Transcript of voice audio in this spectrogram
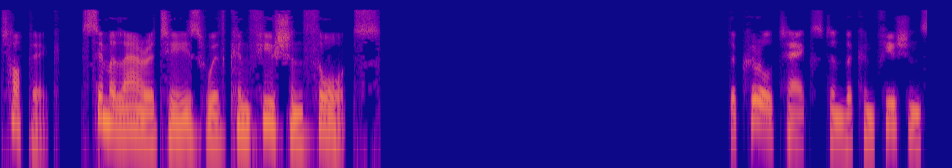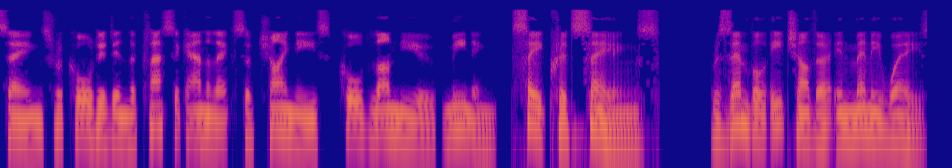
Topic: Similarities with Confucian thoughts. The Kural text and the Confucian sayings recorded in the classic Analects of Chinese, called Lun Yu, meaning sacred sayings, resemble each other in many ways.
